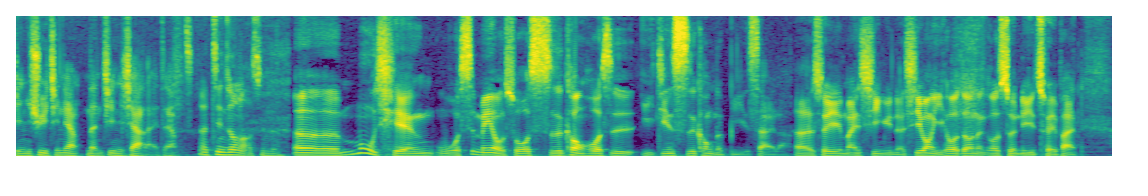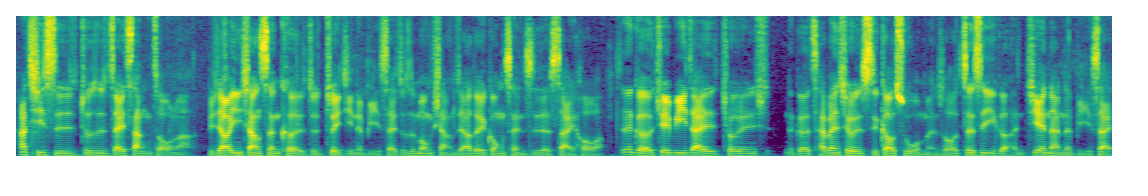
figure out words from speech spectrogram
情绪尽量冷静下来，这样子。那敬忠老师呢？呃，目前我是没有说失控或是已经失控的比赛啦，呃，所以蛮幸运的，希望以后都能够顺利吹判。那、其实就是在上周嘛，比较印象深刻的就最近的比赛，就是梦想家对工程师的赛后啊，那个 JB 在球员那个裁判休息室告诉我们说，这是一个很艰难的比赛，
